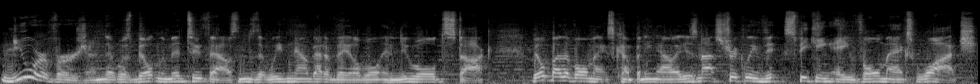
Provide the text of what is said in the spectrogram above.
newer version that was built in the mid 2000s that we've now got available in new old stock, built by the Volmax company. Now, it is not strictly speaking a Volmax watch,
